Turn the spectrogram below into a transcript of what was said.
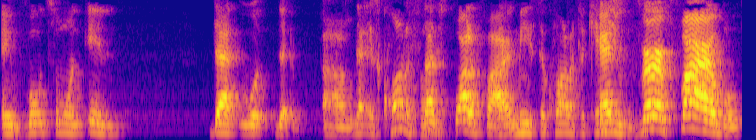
and vote someone in that would that, um, That is qualified. that's qualified that meets the qualifications. and verifiable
